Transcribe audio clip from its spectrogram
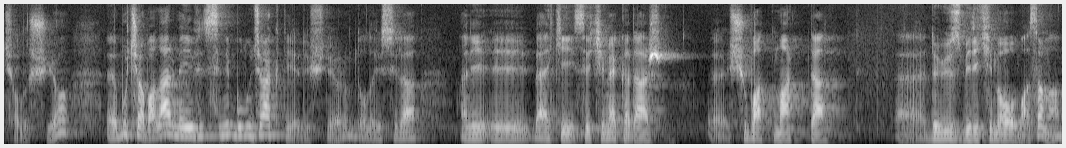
çalışıyor. Bu çabalar meyvesini bulacak diye düşünüyorum. Dolayısıyla hani belki seçime kadar Şubat Mart'ta döviz birikimi olmaz ama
